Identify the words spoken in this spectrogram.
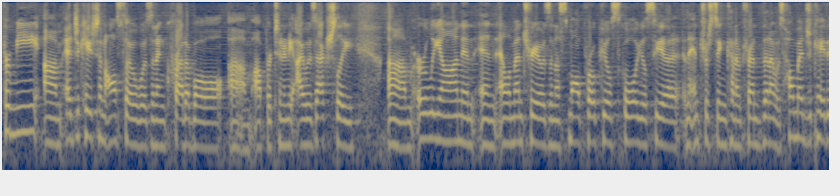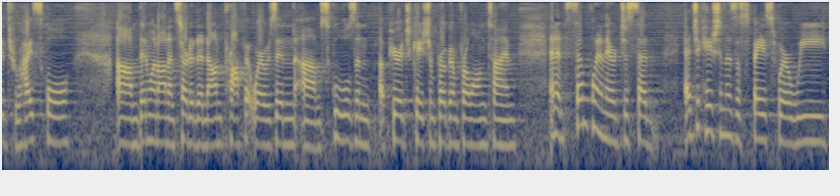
For me, um, education also was an incredible um, opportunity. I was actually um, early on in, in, elementary, I was in a small parochial school. You'll see a, an interesting kind of trend. Then I was home educated through high school. Um, then went on and started a nonprofit where I was in um, schools and a peer education program for a long time. And at some point in there, just said, education is a space where we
